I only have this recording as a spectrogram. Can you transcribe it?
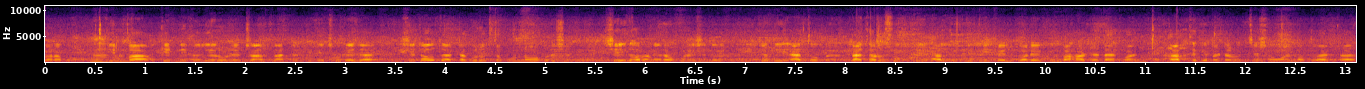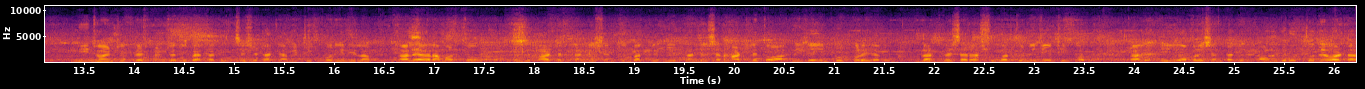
করাবো। কিংবা কিডনি ফেলিয়ার হলে ট্রান্সপ্লান্টের দিকে ছুটে যায় সেটাও তো একটা গুরুত্বপূর্ণ অপারেশন সেই ধরনের অপারেশনে যদি এত ব্যথার ওষুধ খেয়ে কালকে কিডনি ফেল করে কিংবা হার্ট অ্যাটাক হয় তার থেকে বেটার হচ্ছে সময় মতো একটা নি জয়েন্ট রিপ্লেসমেন্ট যদি ব্যথা দিচ্ছে সেটাকে আমি ঠিক করিয়ে নিলাম। তাহলে আর আমার তো ওই হার্টের কন্ডিশন কিংবা কিডনির কন্ডিশন হাঁটলে তো নিজেই ইমপ্রুভ করে যাবে। ব্লাড প্রেশার আর সুগার তো নিজেই ঠিক হবে। তাহলে এই অপারেশনটাকে কম গুরুত্ব দেওয়াটা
